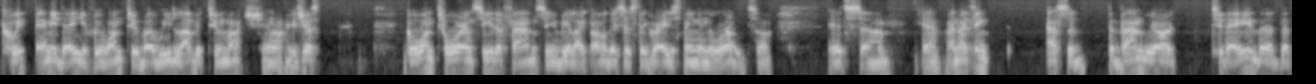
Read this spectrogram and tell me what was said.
quit any day if we want to, but we love it too much. You know, it's just go on tour and see the fans, and you'd be like, oh, this is the greatest thing in the world. So it's um, yeah, and I think as a, the band we are today, the the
